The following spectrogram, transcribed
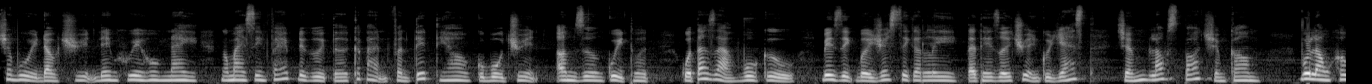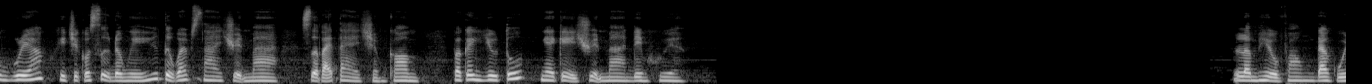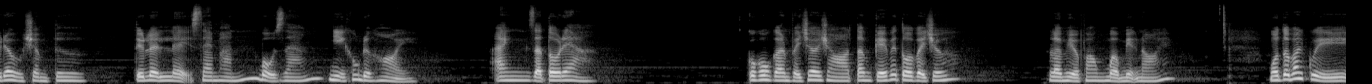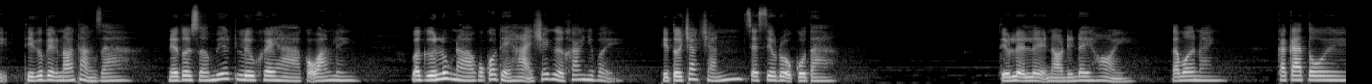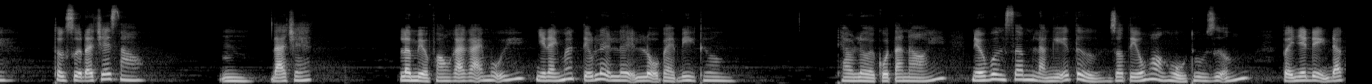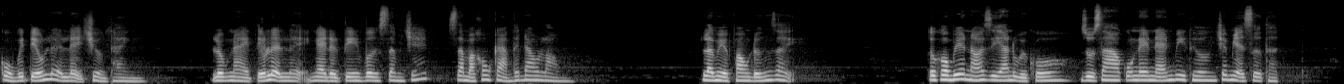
Trong buổi đọc truyện đêm khuya hôm nay, Ngọc Mai xin phép được gửi tới các bạn phần tiếp theo của bộ truyện Âm Dương Quỷ Thuật của tác giả Vô Cửu, biên dịch bởi Jessica Lee tại thế giới truyện của yes.blogspot.com. Vui lòng không grab khi chưa có sự đồng ý từ website truyện ma sợ vãi tè.com và kênh youtube nghe kể chuyện ma đêm khuya. Lâm Hiểu Phong đang cúi đầu trầm tư Tiểu lệ lệ xem hắn bộ dáng, Nhị không được hỏi. Anh giận tôi đấy à? Cô không cần phải chơi trò tâm kế với tôi vậy chứ? Lâm Hiểu Phong mở miệng nói. Muốn tôi bắt quỷ Thì cứ việc nói thẳng ra. Nếu tôi sớm biết Lưu Khê Hà có oán linh, Và cứ lúc nào cũng có thể hại trách người khác như vậy, Thì tôi chắc chắn sẽ siêu độ cô ta. Tiểu lệ lệ nói đến đây hỏi. Cảm ơn anh. Ca ca tôi thực sự đã chết sao? Ừ đã chết. Lâm Miểu Phong gãi gãi mũi, Nhìn ánh mắt Tiếu Lệ Lệ lộ vẻ bi thương. Theo lời cô ta nói, Nếu Vương Sâm là nghĩa tử do Tiếu Hoàng Hổ thu dưỡng, Vậy nhất định đã cùng với Tiếu Lệ Lệ trưởng thành. Lúc này Tiếu Lệ Lệ nghe được tin Vương Sâm chết, Sao mà không cảm thấy đau lòng? Lâm Miểu Phong đứng dậy. Tôi không biết nói gì an ủi cô, Dù sao cũng nên nén bi thương chấp nhận sự thật.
